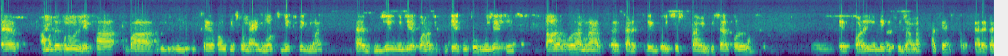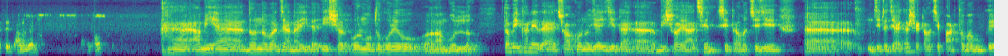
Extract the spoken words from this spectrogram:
স্যার আমাদের কোনো লেখা বা সেরকম কিছু নেই নোটস ভিত্তিক নয়। স্যার বুঝিয়ে বুঝিয়ে পড়ান। যেটুকু বুঝেছি তার উপর আহ, চারিত্রিক বৈশিষ্ট্য আমি বিচার করলাম। এরপরে যদি কিছু জানার থাকে স্যারের কাছে জানাবেন। হ্যাঁ আমি ধন্যবাদ জানাই ঈশ্বর ওর মতো করেও বলল। তবে এখানে ছক অনুযায়ী যেটা বিষয় আছেন, সেটা হচ্ছে যে যেটা জায়গা, সেটা হচ্ছে পার্থবাবুকে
